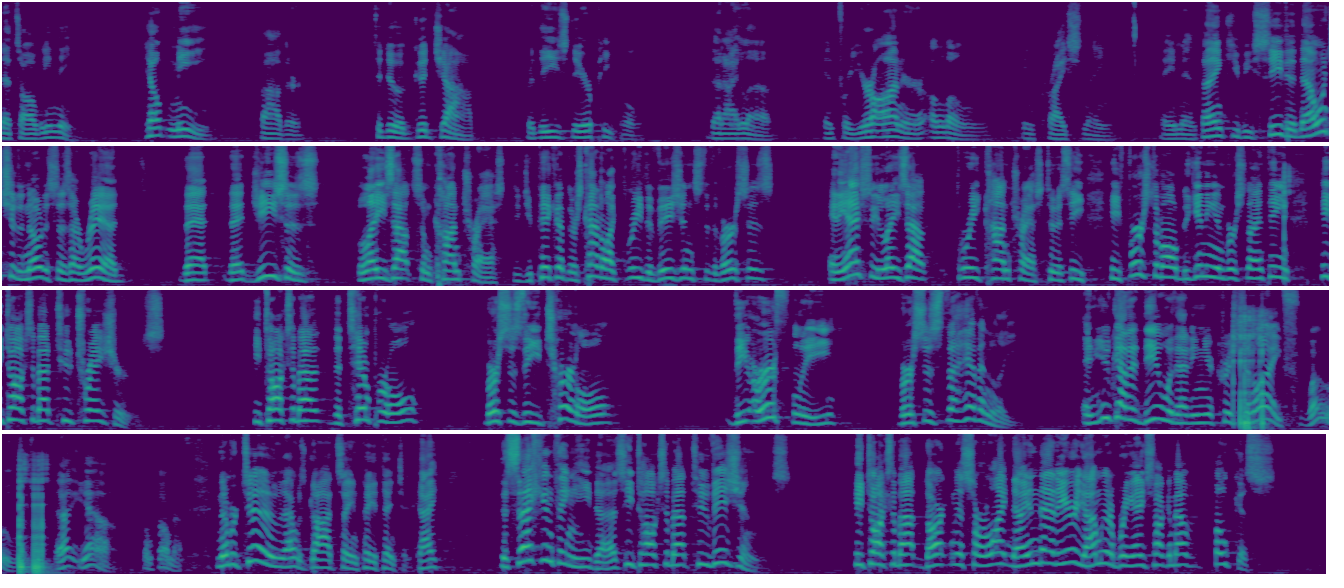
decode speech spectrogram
that's all we need. Help me Father, to do a good job for these dear people that I love and for your honor alone in Christ's name. Amen. Thank you. Be seated. Now, I want you to notice as I read that, that Jesus lays out some contrast. Did you pick up? There's kind of like three divisions to the verses, and he actually lays out three contrasts to us. He, he first of all, beginning in verse 19, he talks about two treasures. He talks about the temporal versus the eternal, the earthly versus the heavenly. And you've got to deal with that in your Christian life. Whoa, uh, yeah, that's what I'm talking about. Number two, that was God saying, pay attention, okay? The second thing he does, he talks about two visions. He talks about darkness or light. Now, in that area, I'm going to bring he's talking about focus.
